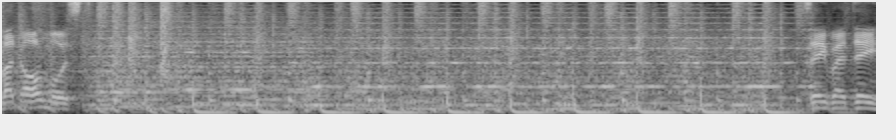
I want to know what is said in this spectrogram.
but almost. Day by day.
